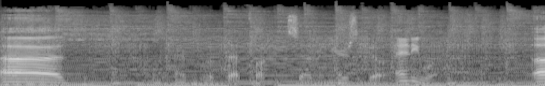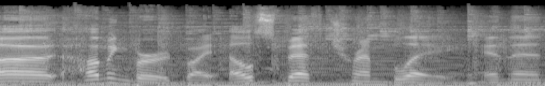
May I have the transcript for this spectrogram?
Uh, I wrote that fucking seven years ago. Anyway, uh, "Hummingbird" by Elspeth Tremblay, and then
